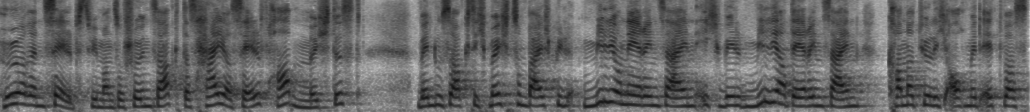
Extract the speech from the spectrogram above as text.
höheren Selbst, wie man so schön sagt, das Higher Self haben möchtest, wenn du sagst, ich möchte zum Beispiel Millionärin sein, ich will Milliardärin sein, kann natürlich auch mit etwas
